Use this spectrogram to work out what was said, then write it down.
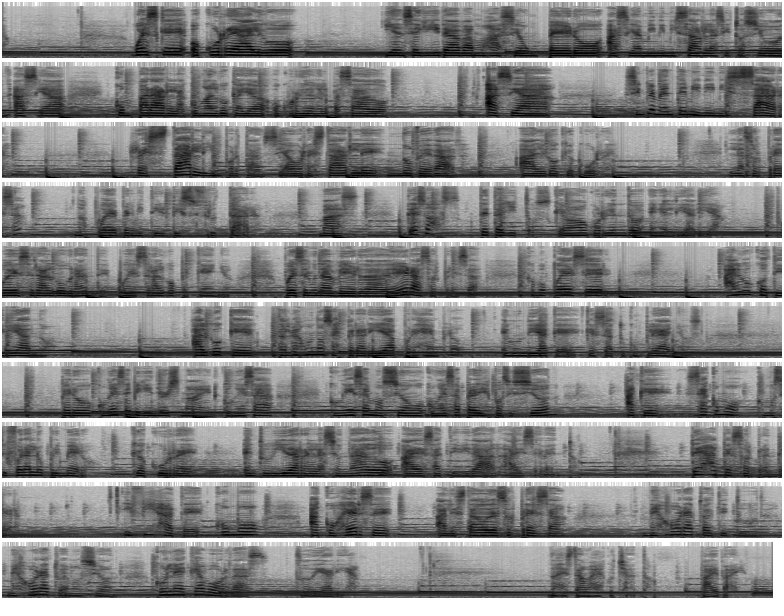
¿O es que ocurre algo y enseguida vamos hacia un pero, hacia minimizar la situación, hacia compararla con algo que haya ocurrido en el pasado, hacia simplemente minimizar, restarle importancia o restarle novedad algo que ocurre. La sorpresa nos puede permitir disfrutar más de esos detallitos que van ocurriendo en el día a día. Puede ser algo grande, puede ser algo pequeño, puede ser una verdadera sorpresa, como puede ser algo cotidiano, algo que tal vez uno se esperaría, por ejemplo, en un día que, que sea tu cumpleaños. Pero con ese beginner's mind, con esa con esa emoción o con esa predisposición a que sea como, como si fuera lo primero que ocurre en tu vida relacionado a esa actividad, a ese evento. Déjate sorprender y fíjate cómo acogerse al estado de sorpresa mejora tu actitud, mejora tu emoción con la que abordas tu día a día. Nos estamos escuchando. Bye bye.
